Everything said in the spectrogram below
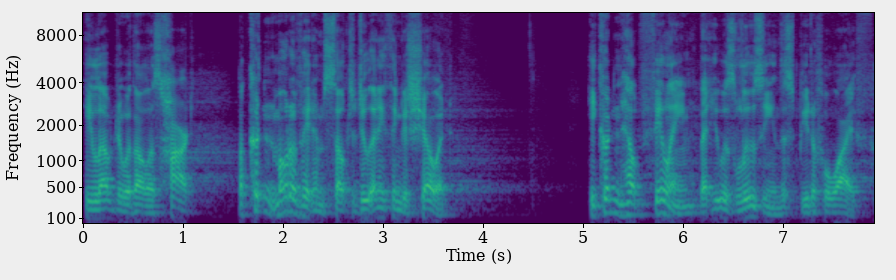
He loved her with all his heart, but couldn't motivate himself to do anything to show it. He couldn't help feeling that he was losing this beautiful wife.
